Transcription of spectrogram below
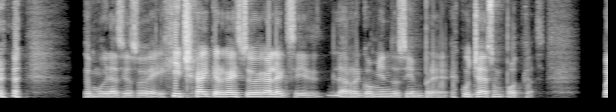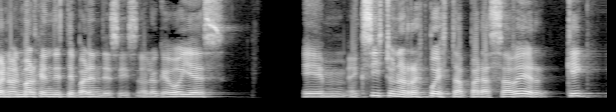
es muy gracioso. ¿eh? Hitchhiker Guide to the Galaxy, la recomiendo siempre. Escucha, es un podcast. Bueno, al margen de este paréntesis, a lo que voy es, em, existe una respuesta para saber qué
